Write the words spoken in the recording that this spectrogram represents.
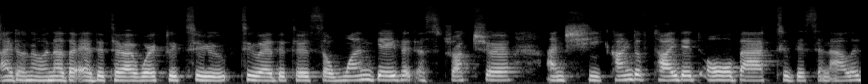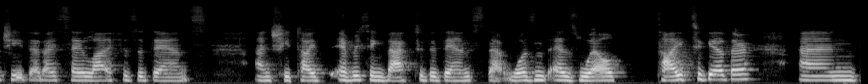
I don't know, another editor. I worked with two two editors. So one gave it a structure and she kind of tied it all back to this analogy that I say life is a dance. And she tied everything back to the dance that wasn't as well tied together. And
